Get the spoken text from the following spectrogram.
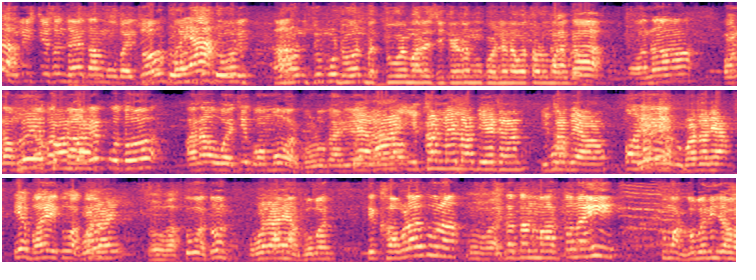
છે? પોલીસ સ્ટેશન જાય તાર મોબાઈલ જો. ભયા. ડોન. ડોન છું, હું ડોન. બધું હોય મારે સિગરેટ મુ કોઈને ન બતાડું મારું કાકા ઓના પોતો આના હોયથી ગોમમાં વરઘોડું કાઢી પેલા આવ્યો. લઈ લો બે જણ એક બે આવો. ઓને એ, ઊભા થા લ્યા. એ ભાઈ તું હતો. તું હતો ને? ઊભો બન તે ખવડાવતું ને. એટલે તને મારતો નહીં. તું માર્ગો બની જાવ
